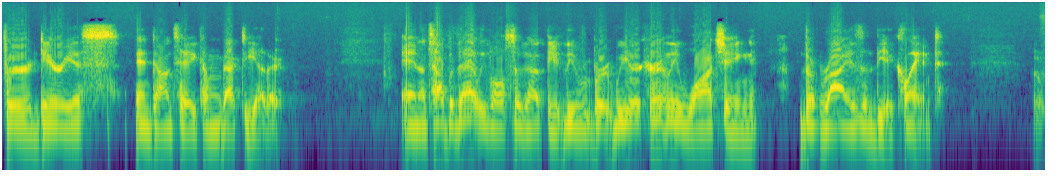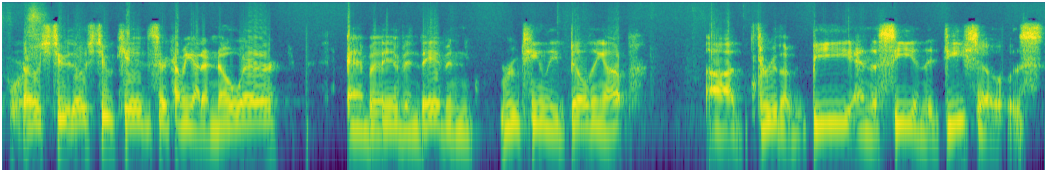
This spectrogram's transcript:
for Darius and Dante coming back together. And on top of that, we've also got the, the we are currently watching the rise of the acclaimed. of course. Those two those two kids are coming out of nowhere, and but they have been they have been routinely building up uh, through the B and the C and the D shows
